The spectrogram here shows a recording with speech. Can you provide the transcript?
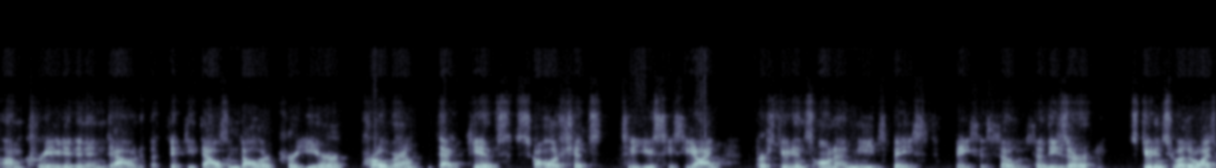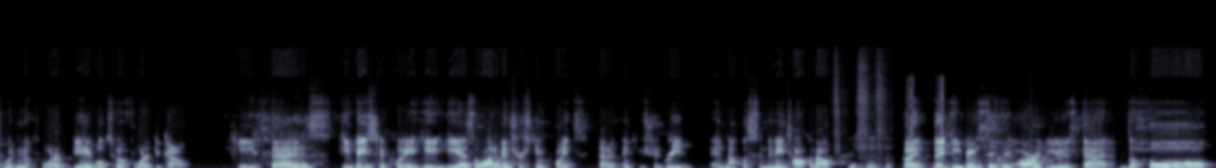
um, created and endowed a $50,000 per year program that gives scholarships to UCCI for students on a needs-based basis. So, so these are students who otherwise wouldn't afford be able to afford to go he says he basically he he has a lot of interesting points that I think you should read and not listen to me talk about. but that he basically argues that the whole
